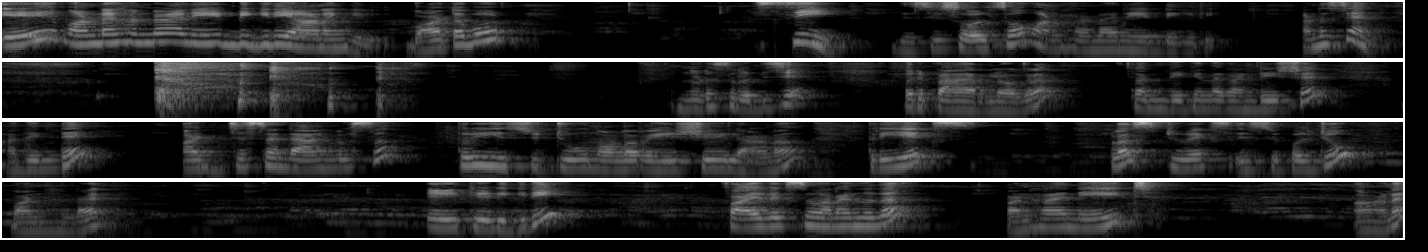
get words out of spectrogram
A one hundred and eight degree ആണെങ്കിൽ what about C this is also one hundred and eight degree. Understand ഒന്നുകൂടെ ശ്രദ്ധിച്ച് ഒരു പാരലോഗ്രാം തന്നിരിക്കുന്ന കണ്ടീഷൻ അതിന്റെ adjacent angles three is two എന്നുള്ള റേഷ്യോയിലാണ് three x plus two x is equal to one hundred eighty degree. Five x എന്ന് പറയുന്നത് വൺ ഹൺഡ്രഡ് എയ്റ്റ് ആണ്.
